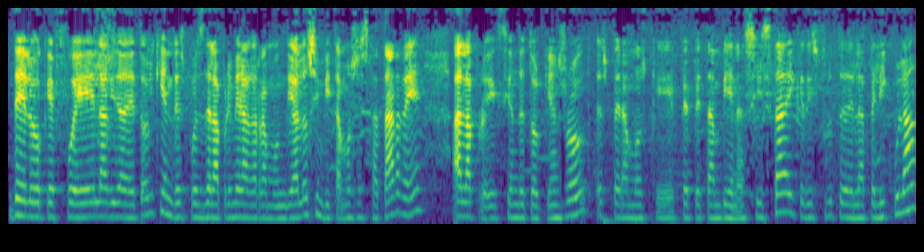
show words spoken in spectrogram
de lo que fue la vida de Tolkien después de la Primera Guerra Mundial, os invitamos esta tarde a la proyección de Tolkien's Road. Esperamos que Pepe también asista y que disfrute de la película.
